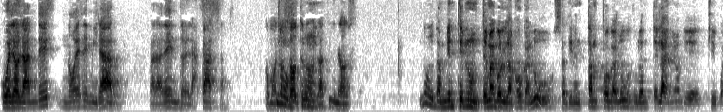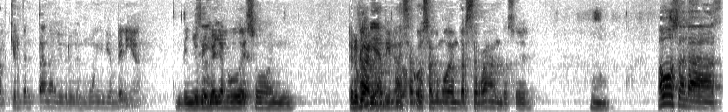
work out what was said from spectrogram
o, el holandés no es de mirar para adentro de las casas, como nosotros los latinos. No, y también tienen un tema con la poca luz, o sea, tienen tan poca luz durante el año que, que cualquier ventana yo creo que es muy bienvenida. También yo creo que hay algo de eso en... Pero claro, no tienen esa cosa como de andar cerrándose. Mm. Vamos a la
